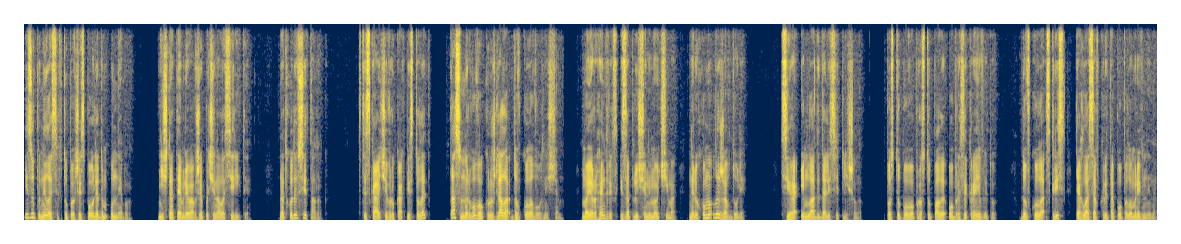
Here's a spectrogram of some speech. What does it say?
і зупинилась, втупившись поглядом у небо. Нічна темрява вже починала сіріти. Надходив світанок. Стискаючи в руках пістолет, Тасо нервово окружляла довкола вогнища. Майор Гендрікс із заплющеними очима нерухомо лежав долі. Сіра імла дедалі світлішала. Поступово проступали обриси краєвиду. Довкола скрізь тяглася вкрита попелом рівнина.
